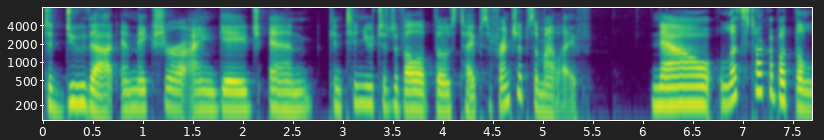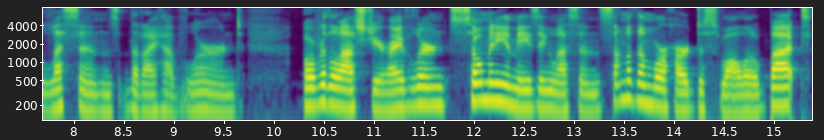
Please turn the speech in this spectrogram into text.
to do that and make sure I engage and continue to develop those types of friendships in my life. Now, let's talk about the lessons that I have learned over the last year, I've learned so many amazing lessons. Some of them were hard to swallow, but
